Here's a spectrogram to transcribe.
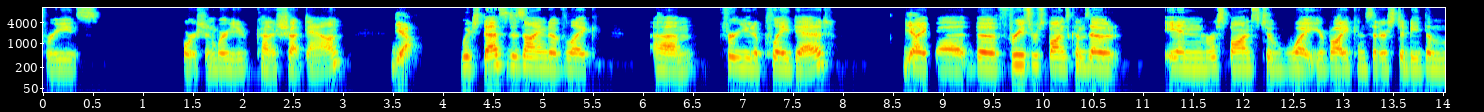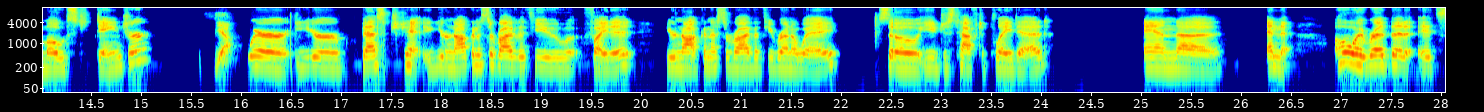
freeze portion where you kind of shut down Yeah. which that's designed of like um, for you to play dead Yeah. like uh, the freeze response comes out in response to what your body considers to be the most danger Yeah. where your best chance you're not going to survive if you fight it you're not going to survive if you run away so you just have to play dead and uh and oh i read that it's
